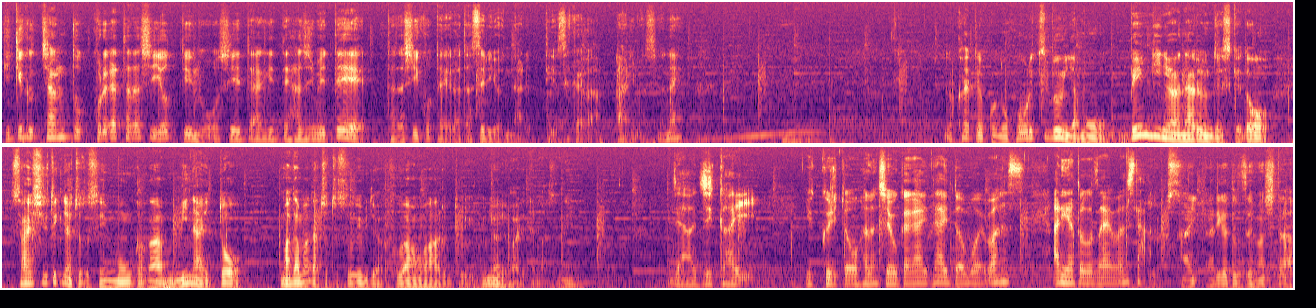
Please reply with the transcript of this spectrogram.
結局ちゃんとこれが正しいよっていうのを教えてあげて初めて正しい答えが出せるようになるっていう世界がありますよね。かえってこの法律分野も便利にはなるんですけど最終的にはちょっと専門家が見ないとまだまだちょっとそういう意味では不安はあるというふうには言われてますね。じゃあ次回ゆっくりとお話を伺いたいと思います。ありがとうございました。はい、ありがとうございました。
